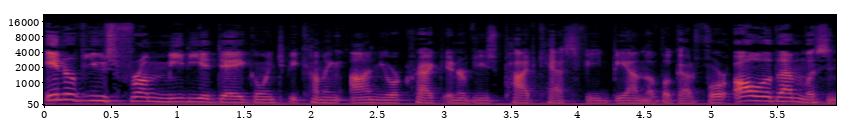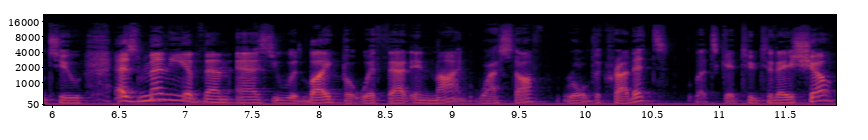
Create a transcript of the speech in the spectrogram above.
interviews from Media Day going to be coming on your Cracked Interviews podcast podcast feed. Be on the lookout for all of them. Listen to as many of them as you would like. But with that in mind, Westoff, roll the credits. Let's get to today's show.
